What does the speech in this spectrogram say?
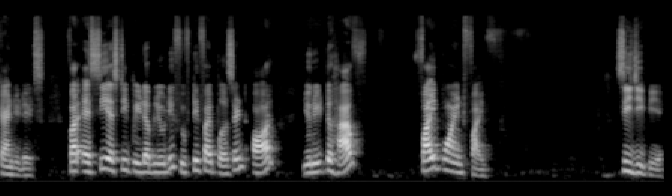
candidates. For SC ST PWD 55% or you need to have 5.5 CGPA.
